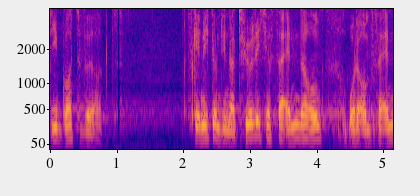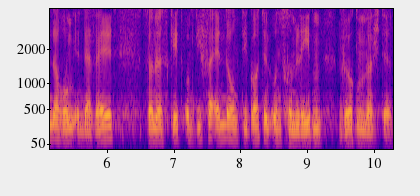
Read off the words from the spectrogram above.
die Gott wirkt. Es geht nicht um die natürliche Veränderung oder um Veränderung in der Welt, sondern es geht um die Veränderung, die Gott in unserem Leben wirken möchte.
